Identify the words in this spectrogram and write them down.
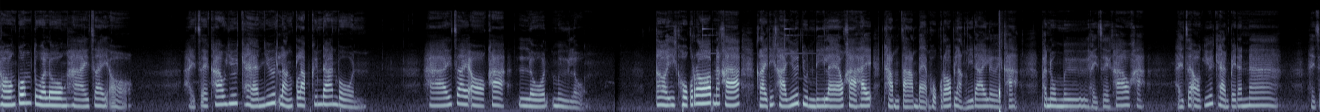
ท้องก้มตัวลงหายใจออก หายใจเข้ายืดแขนยืดหลังกลับขึ้นด้านบน หายใจออกค่ะลดมือลง ต่ออีก 6 รอบนะคะ ใครที่ขายืดหยุ่นดีแล้วค่ะ ให้ทำตามแบบ 6 รอบหลังนี้ได้เลยค่ะ พนมมือหายใจเข้าค่ะ หายใจออกยืดแขนไปด้านหน้า หายใจ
